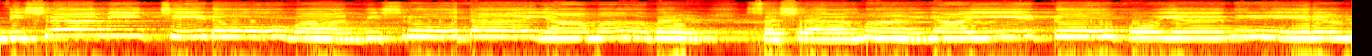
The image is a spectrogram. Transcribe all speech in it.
വിശ്രമിച്ചിടുവാൻ വിശ്രുതയാമവൾ സശ്രമയായിട്ടു പോയ നേരം.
